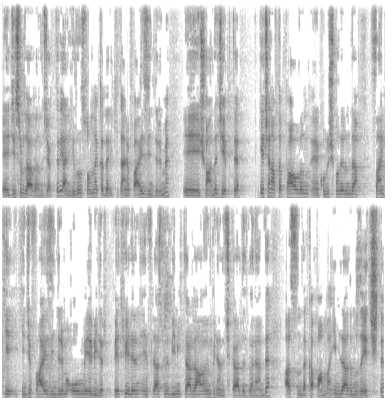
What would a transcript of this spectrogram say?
e, cesur davranacaktır. Yani yılın sonuna kadar iki tane faiz indirimi e, şu anda cepte. Geçen hafta Powell'ın e, konuşmalarında sanki ikinci faiz indirimi olmayabilir. FED üyelerinin enflasyonu bir miktar daha ön plana çıkardığı dönemde aslında kapanma imdadımıza yetişti.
